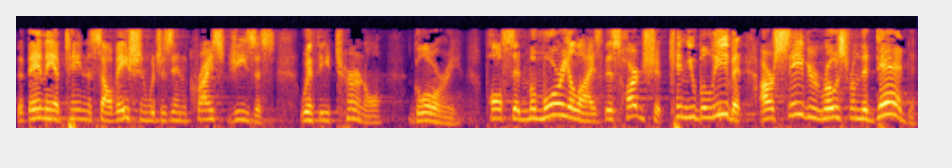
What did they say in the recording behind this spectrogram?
that they may obtain the salvation which is in Christ Jesus with eternal glory. Paul said, memorialize this hardship. Can you believe it? Our Savior rose from the dead.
